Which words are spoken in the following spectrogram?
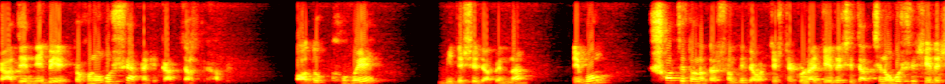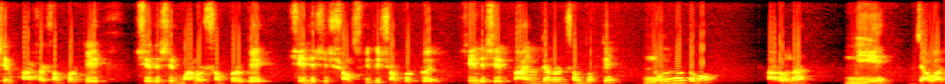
কাজে নেবে, তখন অবশ্যই আপনাকে কাজ জানতে হবে। অদক্ষ হয়ে বিদেশে যাবেন না এবং সচেতনতার সঙ্গে যাওয়ার চেষ্টা করুন। আর যে দেশে যাচ্ছেন অবশ্যই সে দেশের ভাষা সম্পর্কে, সে দেশের মানুষ সম্পর্কে, সে দেশের সংস্কৃতি সম্পর্কে, সে দেশের আইন কানুন সম্পর্কে ন্যূনতম ধারণা নিয়ে যাওয়ার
